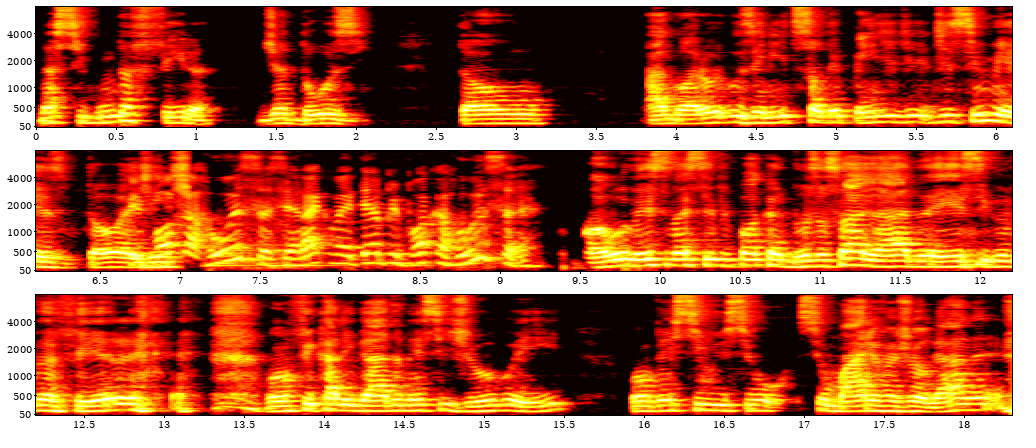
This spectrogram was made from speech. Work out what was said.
na segunda-feira, dia 12. Então, agora o Zenit só depende de, de si mesmo. Então, a pipoca gente... russa? Será que vai ter a pipoca russa? Vamos ver se vai ser pipoca doce ou salgada aí segunda-feira. Vamos ficar ligado nesse jogo aí. Vamos ver se, se, o, se o Mário vai jogar, né?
